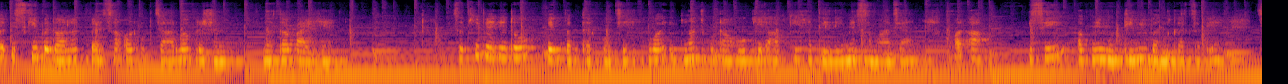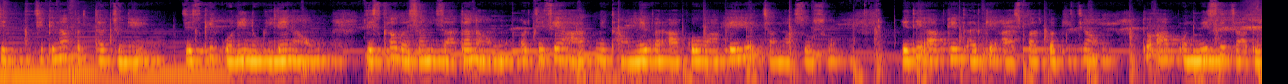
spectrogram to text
और इसकी बदौलत पैसा और उपचार व प्रसन्नता पाई है। सबसे पहले तो एक पत्थर खोजे वह इतना छोटा हो कि आपकी हथेली में समा जाए और आप इसे अपनी मुट्ठी में बंद कर सकें। चिकना पत्थर चुने, जिसके कोने नुकीले ना हो, जिसका वज़न ज़्यादा ना हो और जिसे हाथ में थामने पर आपको वाकई अच्छा महसूस हो। यदि आपके घर के आसपास बगीचा हो तो आप उनमें से जादुई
